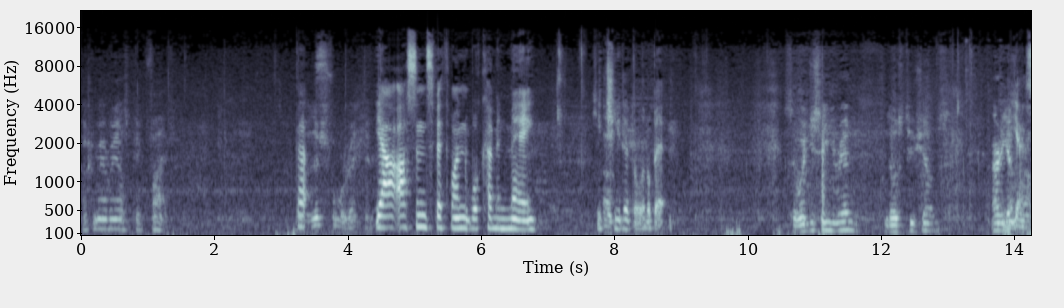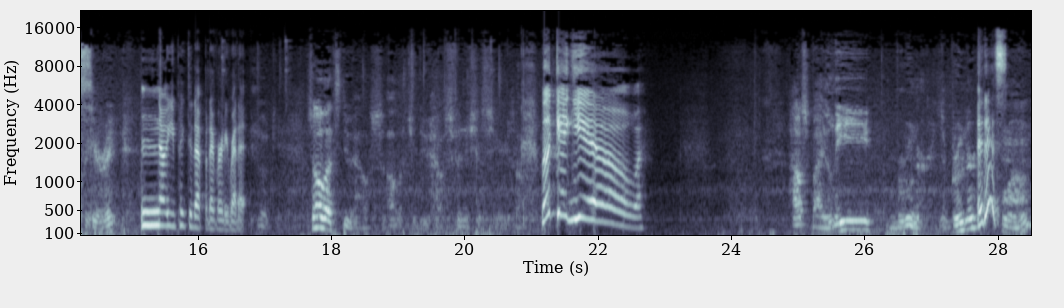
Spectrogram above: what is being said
How come everybody else picked five? That's, there's four right there. yeah, Austin's fifth one will come in May. He Okay. cheated a little bit. So what'd you say you read? Those two shelves? I already got one off of here, right? No, you picked it up, but I've already read it. Okay. So let's do house. I'll let you do house. Finish this series off. Look at you! House by Lee Bruner. Is it Bruner? It is. Well,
